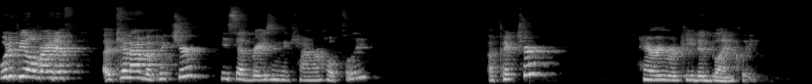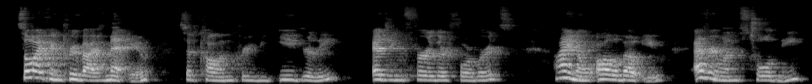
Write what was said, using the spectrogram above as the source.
would it be all right if uh, can I have a picture? He said, raising the camera hopefully. A picture? Harry repeated blankly. So I can prove I've met you, said Colin Creevey eagerly, edging further forwards. I know all about you. Everyone's told me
